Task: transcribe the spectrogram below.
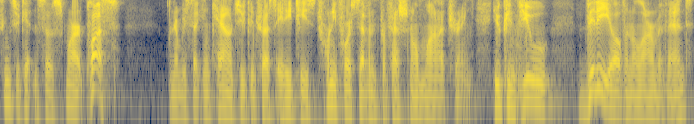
things are getting so smart. Plus, when every second counts, you can trust ADT's 24 7 professional monitoring. You can view video of an alarm event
